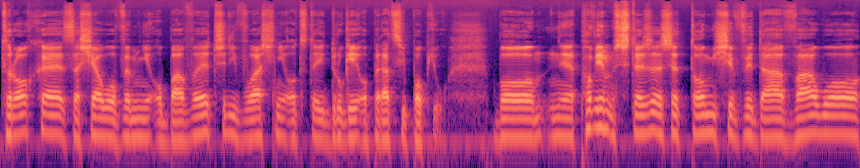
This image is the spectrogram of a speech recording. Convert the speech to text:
trochę zasiało we mnie obawy, czyli właśnie od tej drugiej operacji Popiół. Bo y, powiem szczerze, że to mi się wydawało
